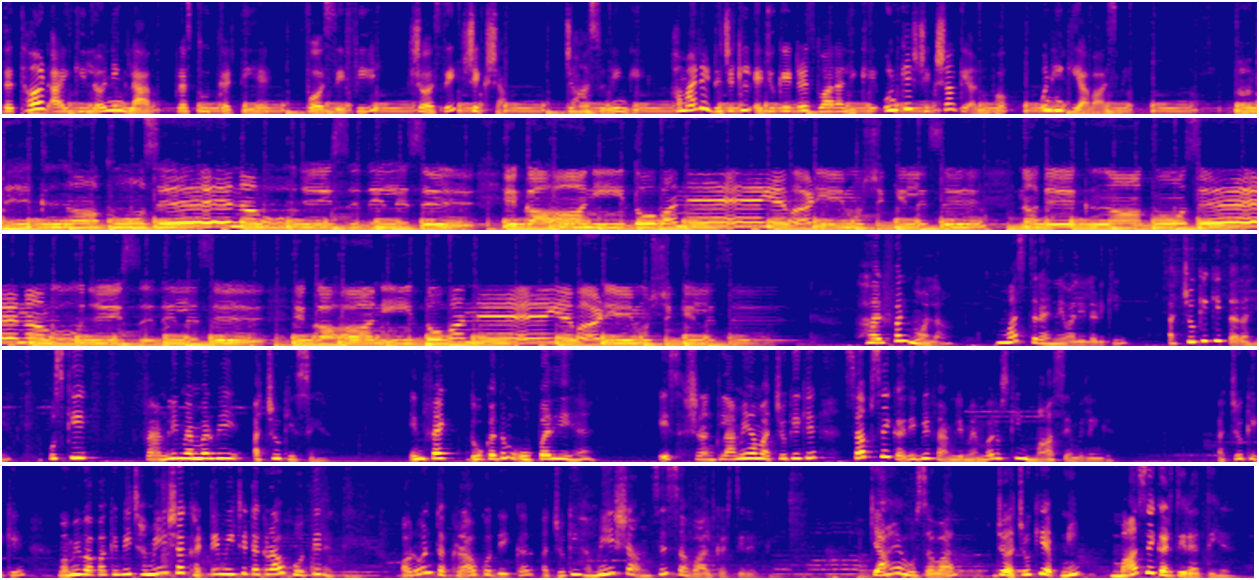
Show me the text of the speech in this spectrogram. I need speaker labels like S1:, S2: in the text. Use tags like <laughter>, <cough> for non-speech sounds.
S1: The third आई की learning lab प्रस्तुत करती है फ से फ़ील्ड श से शिक्षा। जहाँ सुनेंगे हमारे डिजिटल एजुकेटर्स द्वारा लिखे उनके शिक्षा के अनुभव उन्हीं की आवाज़ में।
S2: देख से बूझ इस दिल से। ये कहानी तो बने ये बड़ी मुश्किल से। न देख आँखों
S3: हरफन मौला, मस्त रहने वाली लड़की, अचूकी की तरह ही, उसकी फैमिली मेंबर भी अचूकी से हैं। इनफैक्ट दो कदम ऊपर ही हैं। इस श्रृंखला में हम अचूकी के सबसे करीबी फैमिली मेंबर उसकी माँ से मिलेंगे। अचूकी के मम्मी पापा के बीच हमेशा खट्टे मीठे टकराव होते रहते हैं और उन टकराव को देखकर अचूकी हमेशा उनसे सवाल करती रहती है। क्या है वो सवाल जो अचूकी अपनी माँ से करती रहती है?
